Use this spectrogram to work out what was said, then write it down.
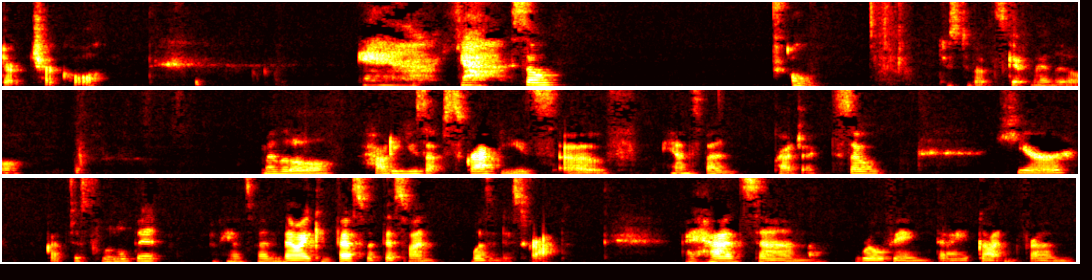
dark charcoal and yeah, so, oh, just about skip my little, my little how to use up scrappies of handspun project. So here, I've got just a little bit of handspun. Now I confess with this one wasn't a scrap. I had some roving that I had gotten from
